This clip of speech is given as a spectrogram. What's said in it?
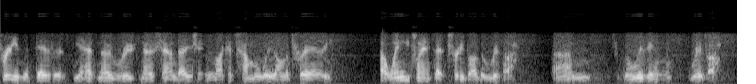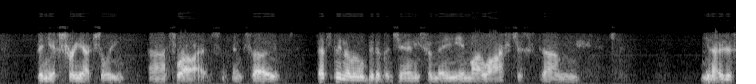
tree in the desert, you have no root, no foundation, like a tumbleweed on the prairie. But when you plant that tree by the river, um, the living river, then your tree actually uh, thrives. And so that's been a little bit of a journey for me in my life. Just um, you know, just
